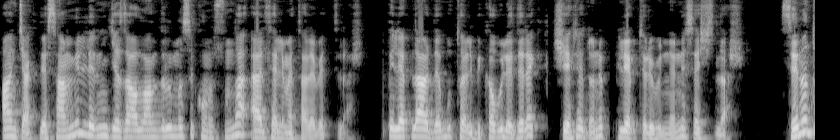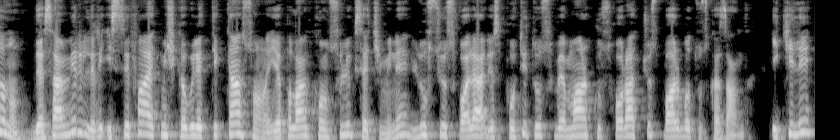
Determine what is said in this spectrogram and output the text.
ancak Desenville'lerin cezalandırılması konusunda elteleme talep ettiler. Plebler de bu talebi kabul ederek şehre dönüp pleb tribünlerini seçtiler. Senato'nun Desenvirileri istifa etmiş kabul ettikten sonra yapılan konsülük seçimini Lucius Valerius Potitus ve Marcus Horatius Barbatus kazandı. İkili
